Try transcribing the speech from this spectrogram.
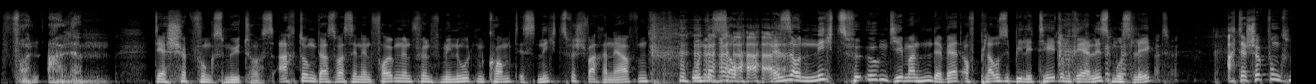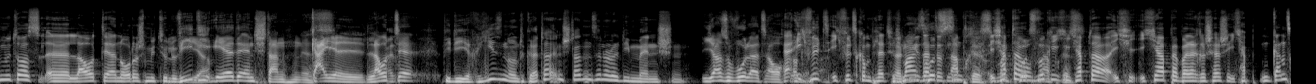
von allem. Der Schöpfungsmythos. Achtung, das, was in den folgenden fünf Minuten kommt, ist nichts für schwache Nerven. Und es ist auch, es ist auch nichts für irgendjemanden, der Wert auf Plausibilität und Realismus legt. Ach, der Schöpfungsmythos äh, laut der nordischen Mythologie. Wie ja. die Erde entstanden ist. Geil. Laut der. Wie die Riesen und Götter entstanden sind oder die Menschen? Ja, sowohl als auch. Ja, ich will's, ich will's komplett hören. mach Wie einen gesagt, kurzen das sind- Abriss. Ich habe da einen auch kurzen wirklich, Abriss. ich habe da, ich, ich habe ja bei der Recherche, ich habe einen ganz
